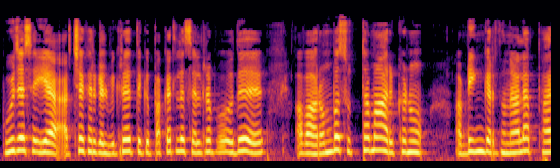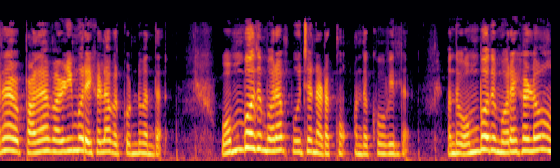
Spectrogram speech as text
பூஜை செய்ய அர்ச்சகர்கள் விக்கிரகத்துக்கு பக்கத்தில் செல்கிற போது அவள் ரொம்ப சுத்தமாக இருக்கணும் அப்படிங்கிறதுனால பல பல வழிமுறைகளை அவர் கொண்டு வந்தார். ஒம்பது முறை பூஜை நடக்கும் அந்த கோவிலில். அந்த ஒம்பது முறைகளும்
